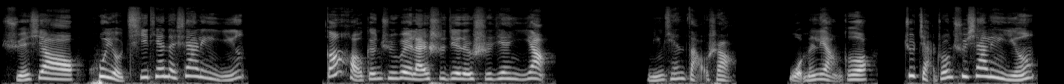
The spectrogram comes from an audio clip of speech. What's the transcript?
学校会有七天的夏令营，刚好跟去未来世界的时间一样。明天早上，我们两个就假装去夏令营，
